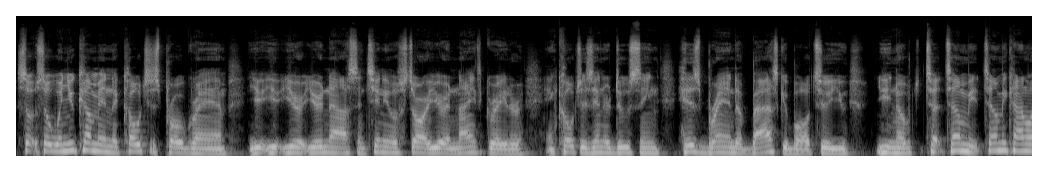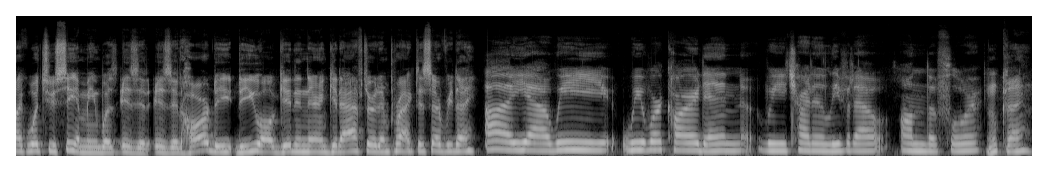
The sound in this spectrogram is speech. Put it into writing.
So so when you come in the coaches program, you, you you're you're now a Centennial star. You're a ninth grader, and coach is introducing his brand of basketball to you. You know, t- tell me tell me kind of like what you see. I mean, was is it is it hard? Do you, do you all get in there and get after it in practice every day? Uh yeah, we we work hard and we try to leave it out on the floor. Okay.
